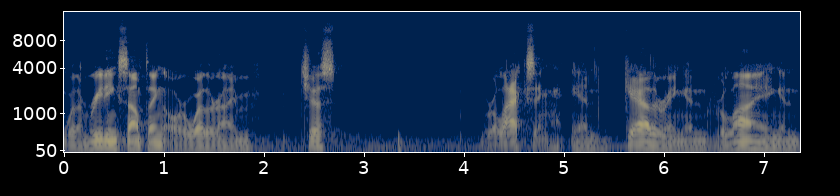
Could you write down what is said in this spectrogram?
whether I'm reading something or whether I'm just relaxing and gathering and relying and,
